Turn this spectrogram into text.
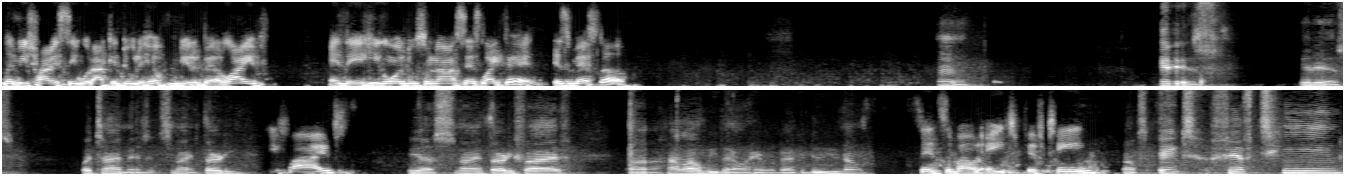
let me try to see what I can do to help him get a better life, and then he going to do some nonsense like that. It's messed up. Hmm. It is. It is. What time is it? It's nine thirty. Five. Yes, nine thirty-five. Uh, how long we been on here, Rebecca? Do you know? Since about eight fifteen. About eight fifteen.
